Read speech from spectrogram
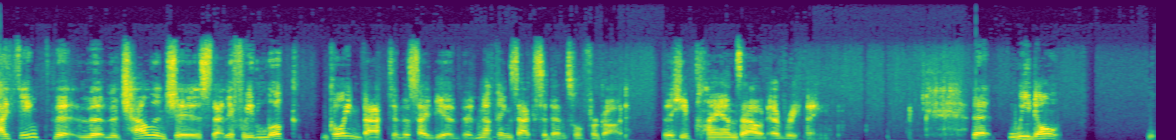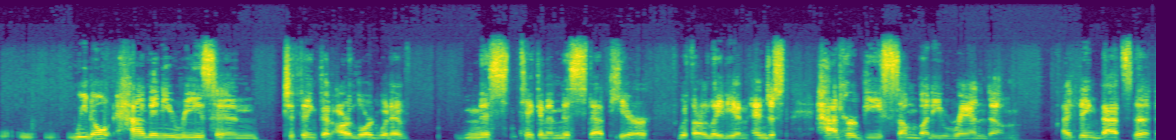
I think that the, the challenge is that if we look, going back to this idea that nothing's accidental for God, that He plans out everything, that we don't we don't have any reason to think that our Lord would have mis- taken a misstep here with Our Lady and, and just had her be somebody random. I think that's the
